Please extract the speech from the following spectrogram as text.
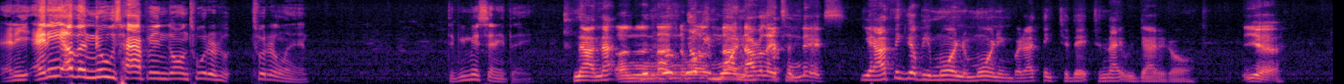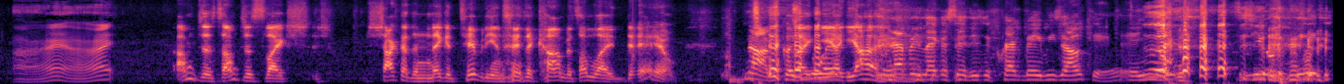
Any any other news happened on Twitter Twitterland? Did we miss anything? No, not, Uh, we'll- not, we'll- there'll well, not, not related to Knicks. Yeah, I think there'll be more in the morning, but I think today tonight we got it all. Yeah. All right, all right. I'm just I'm just like sh- sh- shocked at the negativity in the, in the comments. I'm like, damn. Nah, because Like, you know yeah, what- yeah. What happened? Like I said, there's a crack babies out there, and you know, you know, the thing is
